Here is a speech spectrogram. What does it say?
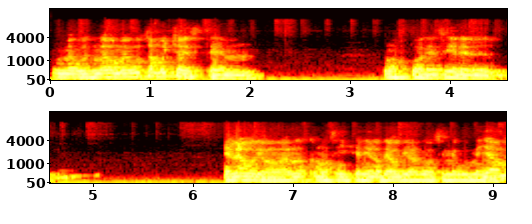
me, me, me gusta mucho este ¿cómo se puede decir? el el audio, ¿no? como si ingeniero de audio algo así me, me llama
